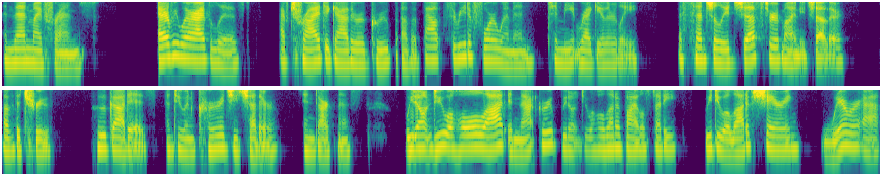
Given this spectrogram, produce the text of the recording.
And then, my friends, everywhere I've lived, I've tried to gather a group of about three to four women to meet regularly, essentially just to remind each other of the truth, who God is, and to encourage each other in darkness. We don't do a whole lot in that group. We don't do a whole lot of Bible study. We do a lot of sharing where we're at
